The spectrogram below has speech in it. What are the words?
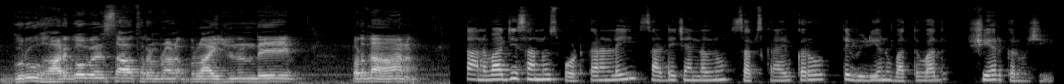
ਗੁਰੂ ਹਰਗੋਬਿੰਦ ਸਾਹਿਬ ਥਰਮਲ ਬਲਾਈ ਯੂਨੀਅਨ ਦੇ ਪ੍ਰਧਾਨ। ਧੰਨਵਾਦ ਜੀ ਸਾਨੂੰ ਸਪੋਰਟ ਕਰਨ ਲਈ। ਸਾਡੇ ਚੈਨਲ ਨੂੰ ਸਬਸਕ੍ਰਾਈਬ ਕਰੋ ਤੇ ਵੀਡੀਓ ਨੂੰ ਵੱਧ ਤੋਂ ਵੱਧ ਸ਼ੇਅਰ ਕਰੋ ਜੀ।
